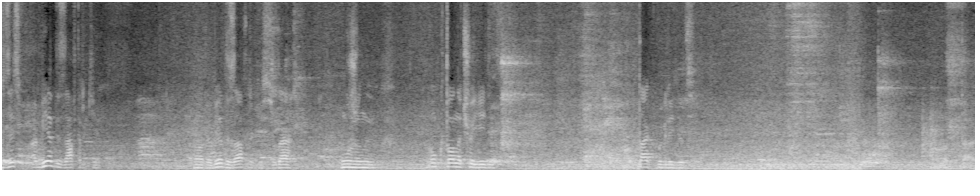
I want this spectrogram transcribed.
Здесь обеды, завтраки. Вот, обеды, завтраки, сюда ужины. Ну, кто на что едет. Вот так выглядит. Так.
